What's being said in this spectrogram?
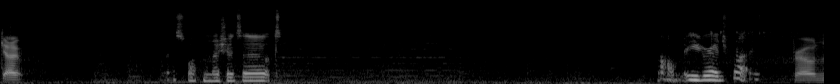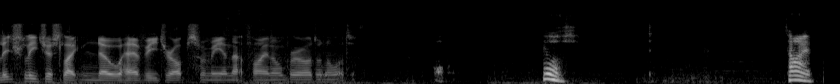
Go. Swapping my shit out. Oh, eager edge, what? Bro, literally just like no heavy drops for me in that final, bro. I don't know what. To... Oh. oh. Time.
